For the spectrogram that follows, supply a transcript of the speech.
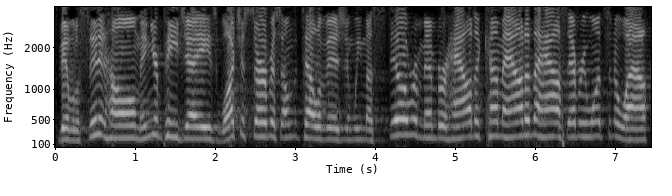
to be able to sit at home in your PJs, watch a service on the television, we must still remember how to come out of the house every once in a while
